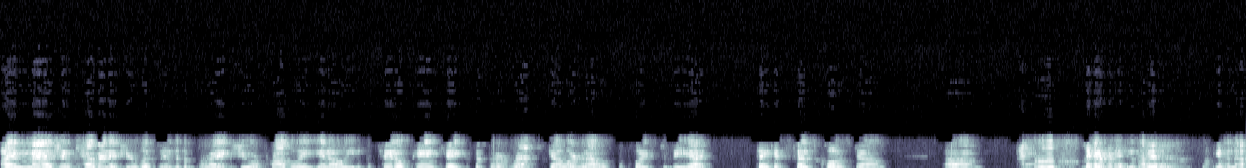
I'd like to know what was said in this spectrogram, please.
I imagine Kevin, if you're listening to the Briggs, you were probably you know eating potato pancakes at the Rathskeller. That was the place to be. I think it's since closed down. Um, Mm. there in, Yeah. you know,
